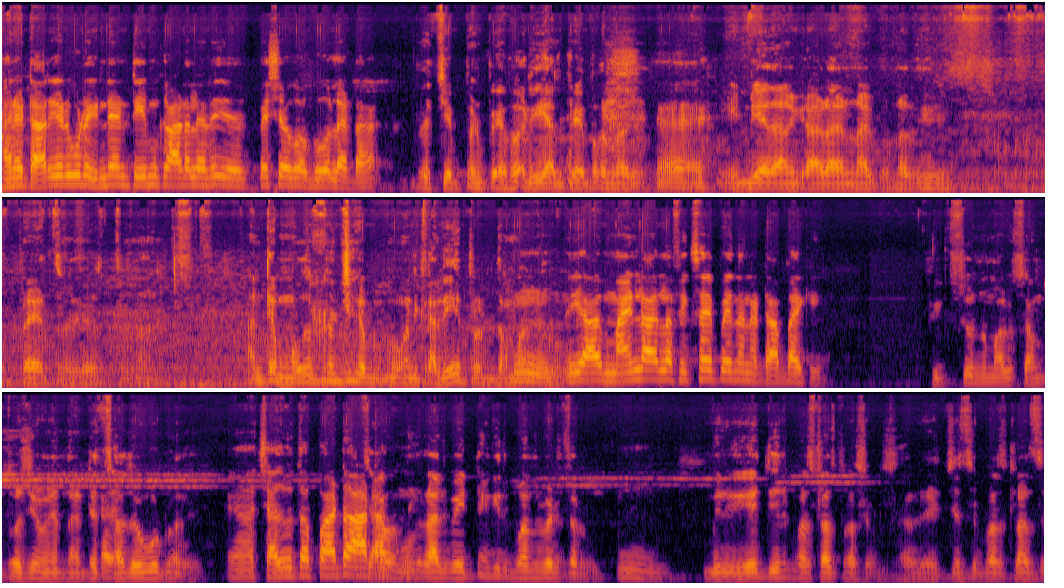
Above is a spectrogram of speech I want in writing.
ఆయన టార్గెట్ కూడా ఇండియన్ టీంకి ఆడాలని చెప్పేసి ఒక గోల్ అట. చెప్పిన పేపర్ ఇవాళ పేపర్ ఉన్నది. ఇండియా దానికి ఆడాలని నాకు ఉన్నది ప్రయత్నం చేస్తున్నాను. అంటే మొదటి నుంచి మనకి అదే. ఇక మైండ్లో అలా ఫిక్స్ అయిపోయింది అన్నట్టు అబ్బాయికి. ఫిక్స్ ఉన్న మాకు సంతోషం ఏంటంటే చదువు కూడా చదువుతో పాటు ఆట పెట్టినాక ఇది బంద్ పెడతారు. మీరు ఏ దీని ఫస్ట్ క్లాస్ పాస్ అవ్వండి sir? HSC first class.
